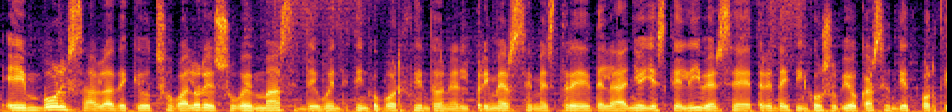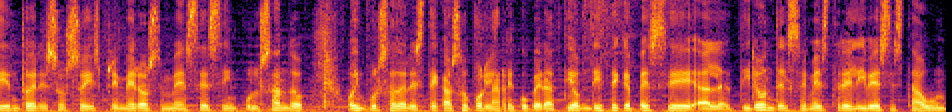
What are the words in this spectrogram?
en bolsa. Habla de que ocho valores suben más de un 25% en el primer semestre del año y es que el IBEX 35 subió casi un 10% en esos seis primeros meses, impulsando o impulsado en este caso por la recuperación. Dice que pese al tirón del semestre, el IBEX está un,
